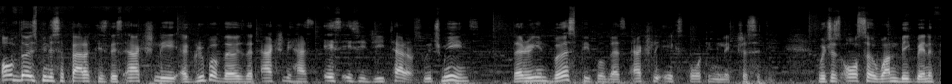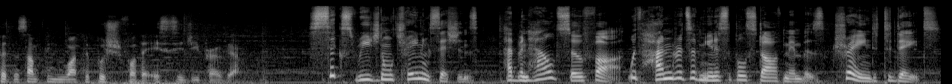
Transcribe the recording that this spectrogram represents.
Of those municipalities, there's actually a group of those that actually has SSEG tariffs, which means they reimburse people that's actually exporting electricity, which is also one big benefit and something we want to push for the SSEG program. Six regional training sessions have been held so far, with hundreds of municipal staff members trained to date.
